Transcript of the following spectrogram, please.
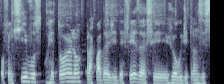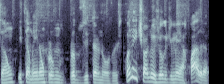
ofensivos, o retorno para a quadra de defesa, esse jogo de transição e também não pro produzir turnovers. Quando a gente olha o jogo de meia quadra,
